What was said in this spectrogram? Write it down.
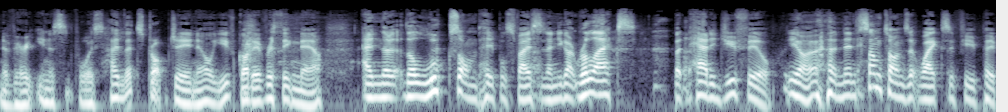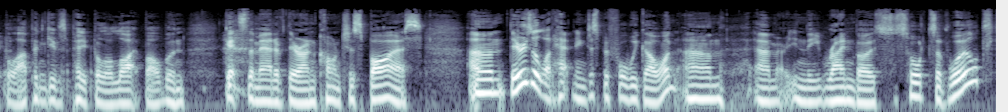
in a very innocent voice, "Hey, let's drop G and L. You've got everything now." And the the looks on people's faces, and you go, "Relax." But how did you feel? You know, and then sometimes it wakes a few people up and gives people a light bulb and gets them out of their unconscious bias. Um, there is a lot happening just before we go on um, um, in the rainbow sorts of worlds.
